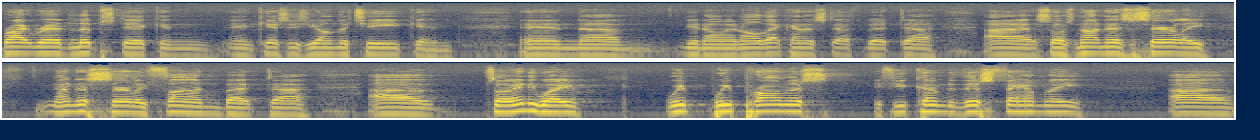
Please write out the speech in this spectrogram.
bright red lipstick and and kisses you on the cheek and and um, you know, and all that kind of stuff. But uh, so it's not necessarily not necessarily fun, but uh, uh, so anyway, we we promise if you come to this family. Um,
